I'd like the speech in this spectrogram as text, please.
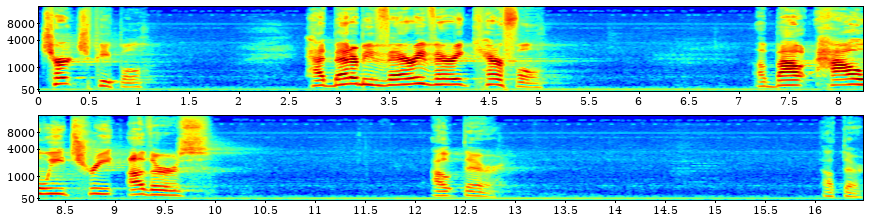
church people had better be very, very careful about how we treat others out there. Out there.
